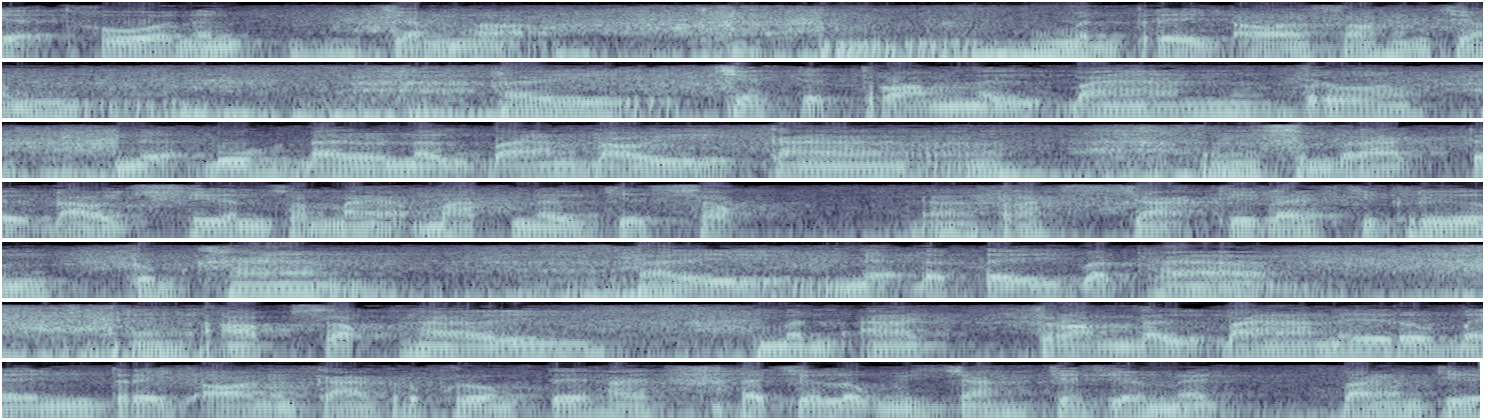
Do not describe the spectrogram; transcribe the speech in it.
យធัวនឹងចឹងមិនត្រេកអរសោះអញ្ចឹងហើយចេះតែទ្រាំនៅបានព្រោះអ្នកបួសដែលនៅបានដោយការសម្រេចទៅដោយឈានសមាបត្តិនៅជាសុខ ប្រសចាកិលេសជាគ្រឿងរំខានហើយអ្នកដតីបើថាអបសុខហើយមិនអាចទ្រាំនៅបានទេរមែងត្រេកអរនឹងការគ្រប់គ្រងទេហើយហើយជាលោកម្ចាស់ចេះយ៉ាងម៉េចបានជា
